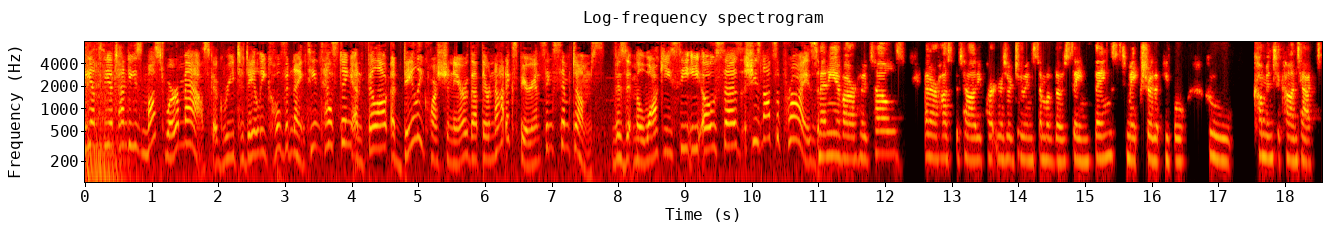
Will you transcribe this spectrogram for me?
DNC attendees must wear a mask, agree to daily COVID 19 testing, and fill out a daily questionnaire that they're not experiencing symptoms. Visit Milwaukee CEO says she's not surprised. Many of our hotels and our hospitality partners are doing some of those same things to make sure that people who come into contact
